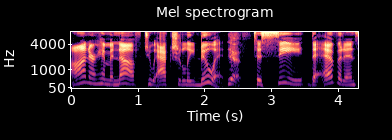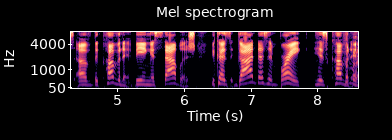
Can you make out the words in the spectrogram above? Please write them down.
honor him enough to actually do it Yes. to see the evidence of the covenant being established because God doesn't break his covenant.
